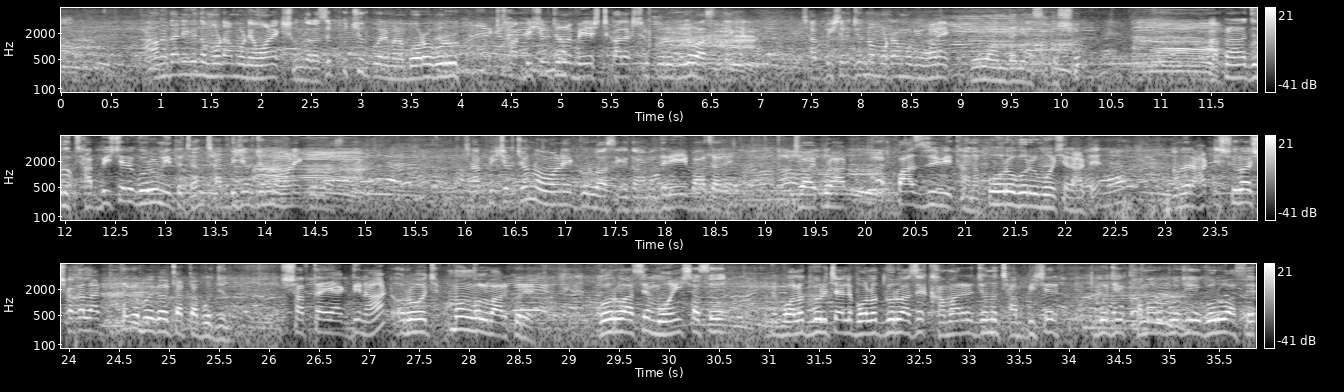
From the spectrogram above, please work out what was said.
আমদানি কিন্তু মোটামুটি অনেক সুন্দর আছে। প্রচুর পরিমাণে বড় গরু ছাব্বিশের জন্য বেস্ট কালেকশন গরুগুলো আছে দেখেন। ছাব্বিশের জন্য মোটামুটি অনেক গরু আমদানি আছে দর্শক। আপনারা যদি ছাব্বিশের গরু নিতে চান, ছাব্বিশের জন্য অনেক গরু আছে ছাব্বিশের জন্য অনেক গরু আছে কিন্তু আমাদের এই বাজারে। জয়পুরহাট পাঁচবিবি থানা, পৌর গরু মহিষের হাটে। আমাদের হাটটি শুরু হয় সকাল আটটা থেকে বৈকাল চারটা পর্যন্ত। সপ্তাহে একদিন হাট রোজ মঙ্গলবার করে। গরু আছে, মহিষ আছে, বলদ গরু চাইলে বলদ গরু আছে, খামারের জন্য ছাব্বিশের উপযোগী, খামার উপযোগী গরু আছে।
